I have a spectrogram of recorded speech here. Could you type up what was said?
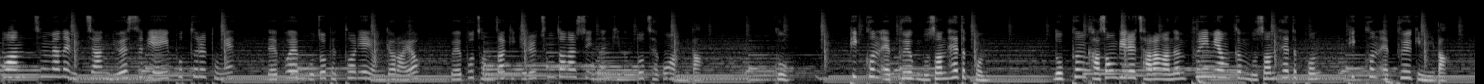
또한 측면에 위치한 USB-A 포트를 통해 내부의 보조 배터리에 연결하여 외부 전자기기를 충전할 수 있는 기능도 제공합니다. 9. 피쿤 F6 무선 헤드폰 높은 가성비를 자랑하는 프리미엄급 무선 헤드폰 피쿤 F6입니다.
